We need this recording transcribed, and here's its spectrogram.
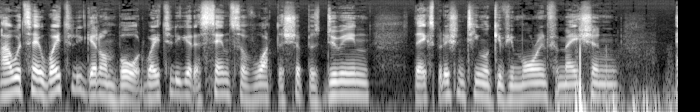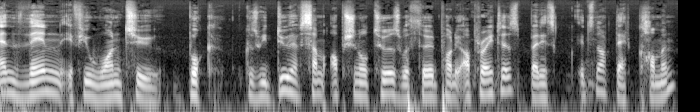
I would say wait till you get on board, wait till you get a sense of what the ship is doing, The expedition team will give you more information. And then, if you want to book, because we do have some optional tours with third party operators, but it's, it's not that common.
